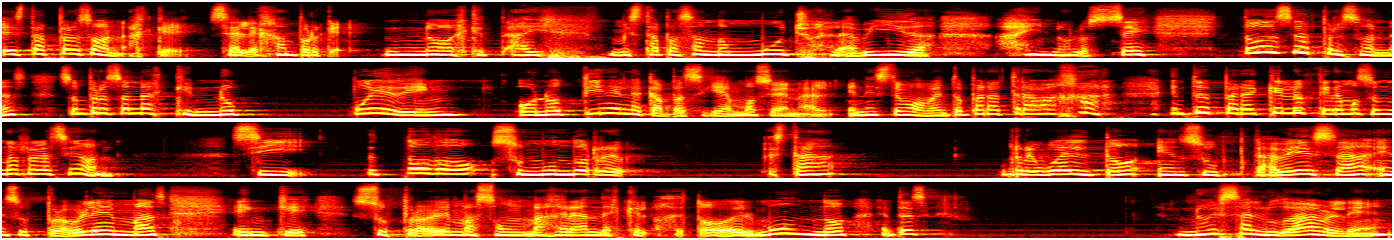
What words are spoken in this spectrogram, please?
estas personas que se alejan porque no es que, ay, me está pasando mucho en la vida, ay, no lo sé. Todas esas personas son personas que no pueden o no tienen la capacidad emocional en este momento para trabajar. Entonces, ¿para qué los queremos en una relación? Si todo su mundo está revuelto en su cabeza, en sus problemas, en que sus problemas son más grandes que los de todo el mundo. Entonces, no es saludable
